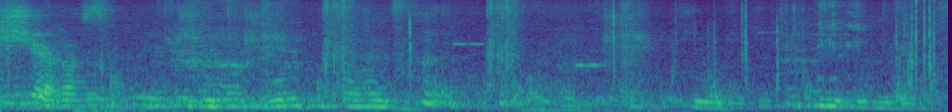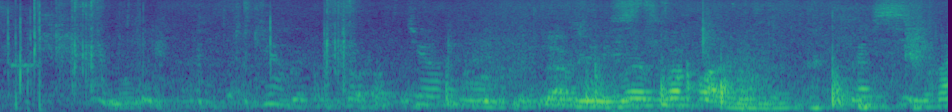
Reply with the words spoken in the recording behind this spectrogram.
Ще раз. Спасибо.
